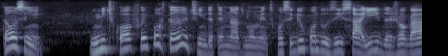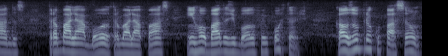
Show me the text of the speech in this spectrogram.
Então, assim, o Mitkov foi importante em determinados momentos. Conseguiu conduzir saídas, jogadas, trabalhar a bola, trabalhar a passe. Em roubadas de bola foi importante. Causou preocupação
